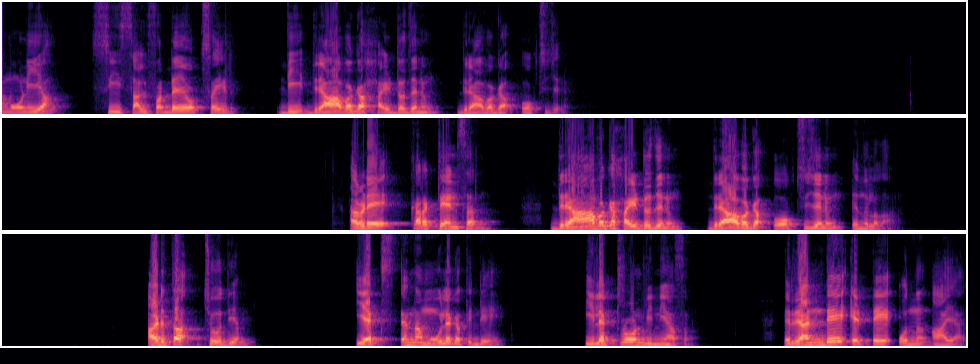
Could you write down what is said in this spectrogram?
ammonia C sulphur dioxide D ദ്രാവക ഹൈഡ്രജനും ദ്രാവക ഓക്സിജനും. അവിടെ കറക്റ്റ് ആൻസർ ദ്രാവക ഹൈഡ്രജനും ദ്രാവക ഓക്സിജനും എന്നുള്ളതാണ്. അടുത്ത ചോദ്യം എക്സ് എന്ന മൂലകത്തിന്റെ ഇലക്ട്രോൺ വിന്യാസം രണ്ട് എട്ട് ഒന്ന് ആയാൽ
